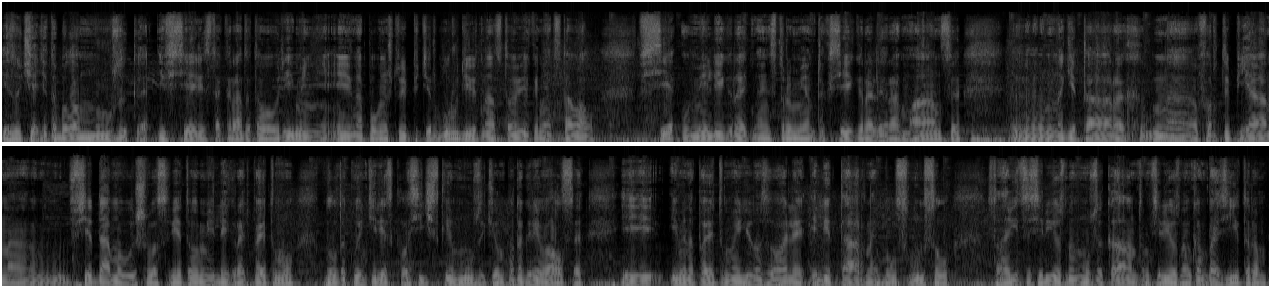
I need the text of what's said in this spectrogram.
изучать, это была музыка. И все аристократы того времени, и напомню, что и Петербург 19 века не отставал, все умели играть на инструментах. Все играли романсы э, на гитарах, на фортепиано. Все дамы высшего света умели играть. Поэтому был такой интерес к классической музыке. Он подогревался. И именно поэтому ее называли элитарной. Был смысл становиться серьезным музыкантом, серьезным композитором.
